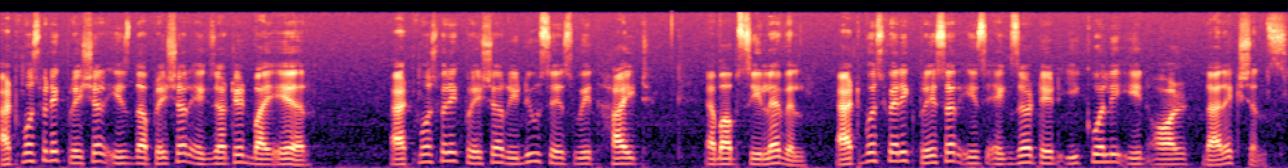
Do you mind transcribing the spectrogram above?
atmospheric pressure is the pressure exerted by air Atmospheric pressure reduces with height above sea level. Atmospheric pressure is exerted equally in all directions.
